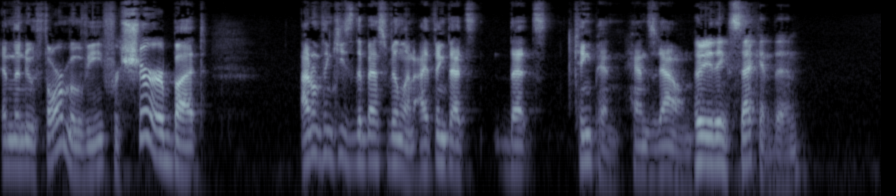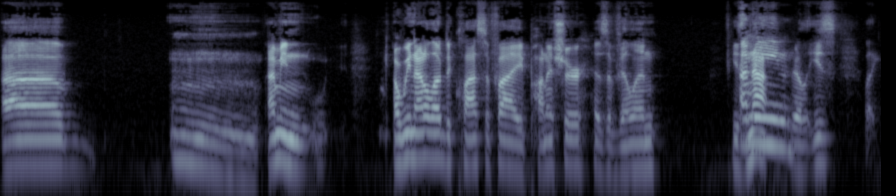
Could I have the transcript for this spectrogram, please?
in the new Thor movie for sure. But I don't think he's the best villain. I think that's that's Kingpin hands down. Who do you think second then? Uh, hmm, I mean, are we not allowed to classify Punisher as a villain? He's I not mean- really. He's like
